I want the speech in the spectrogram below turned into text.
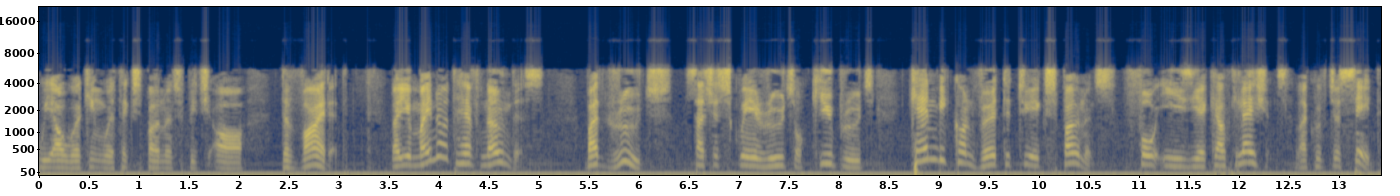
we are working with exponents which are divided. Now you may not have known this, but roots, such as square roots or cube roots, can be converted to exponents for easier calculations, like we've just said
